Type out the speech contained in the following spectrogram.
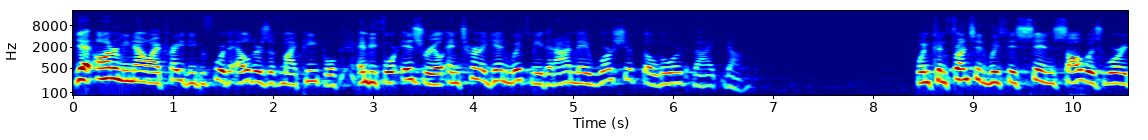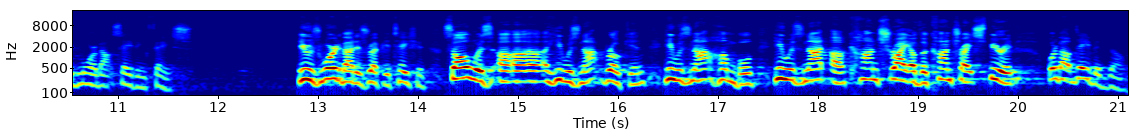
Yet honor me now, I pray thee, before the elders of my people and before Israel, and turn again with me that I may worship the Lord thy God. When confronted with his sin, Saul was worried more about saving face. He was worried about his reputation. Saul was, uh, uh, uh he was not broken. He was not humbled. He was not a contrite of the contrite spirit. What about David, though?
